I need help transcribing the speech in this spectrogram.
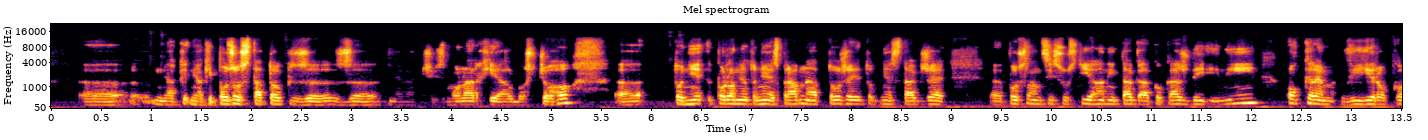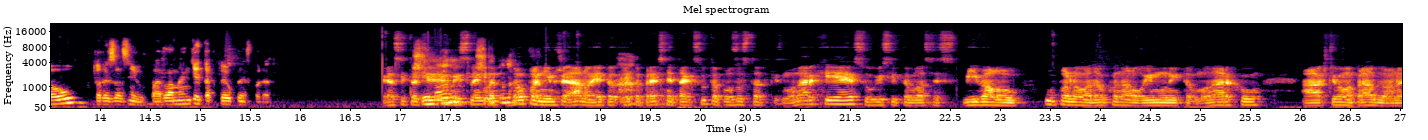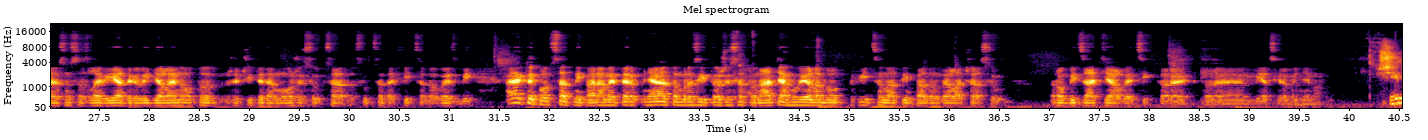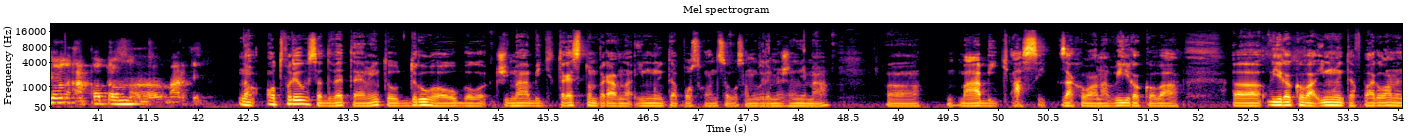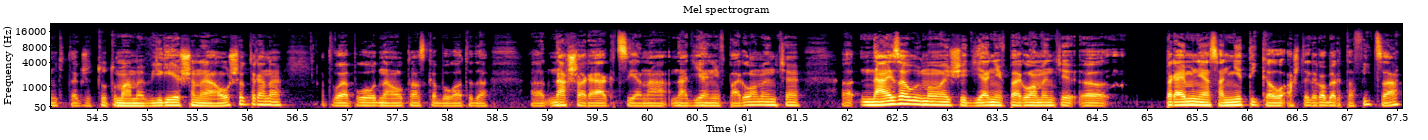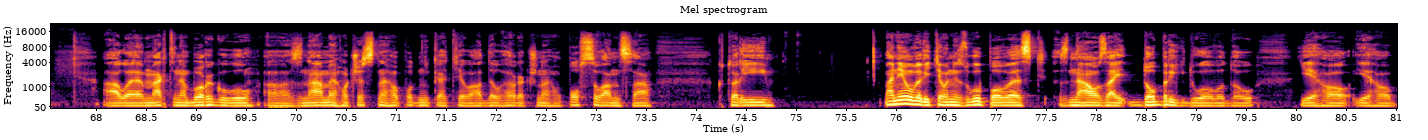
nejaký, nejaký pozostatok z, z, neviem, či z monarchie alebo z čoho. To nie, podľa mňa to nie je správne a to, že je to dnes tak, že poslanci sú stíhaní tak ako každý iný, okrem výrokov, ktoré zaznejú v parlamente, tak to je úplne v poriadku. Ja si to tiež myslím, len doplním, že áno, je to, je to presne tak, sú to pozostatky z monarchie, súvisí to vlastne s bývalou úplnou a dokonalou imunitou monarchu. A ešte má pravdu, áno, ja som sa zle vyjadril, ide len o to, že či teda môže súdca, súdca dať Fica do väzby. A tak to je podstatný parameter. Mňa na to mrzí to, že sa to naťahuje, lebo Fica má tým pádom veľa času robiť zatiaľ veci, ktoré, ktoré viac robiť nemá. Šimon a potom uh, Martin. No, otvorili sa dve témy. Tou druhou bolo, či má byť trestom právna imunita poslancov. Samozrejme, že nemá. Uh, má byť asi zachovaná výroková, výroková imunita v parlamente, takže toto máme vyriešené a ošetrené. A tvoja pôvodná otázka bola teda uh, naša reakcia na, na dianie v parlamente. Uh, najzaujímavejšie dianie v parlamente pre mňa sa netýkalo až tak Roberta Fica, ale Martina Borgulu, známeho čestného podnikateľa, dlhoročného poslanca, ktorý má neuveriteľne zlú povesť z naozaj dobrých dôvodov jeho, jeho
